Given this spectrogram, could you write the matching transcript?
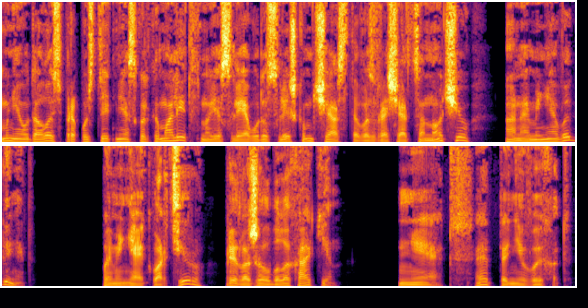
Мне удалось пропустить несколько молитв, но если я буду слишком часто возвращаться ночью, она меня выгонит. «Поменяй квартиру», — предложил было Хакин. «Нет, это не выход.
